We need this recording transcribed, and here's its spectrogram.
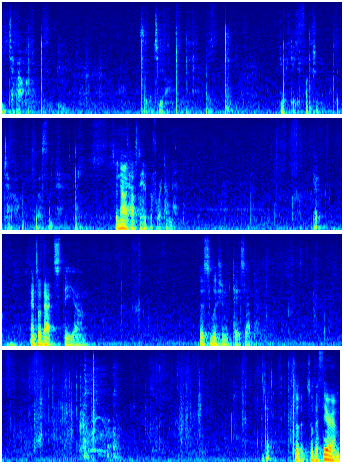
b tau z2 indicator function at tau is less than n. So now it has to hit before time n. Okay? And so that's the, um, the solution of TASEP. Okay? So the, so the theorem,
